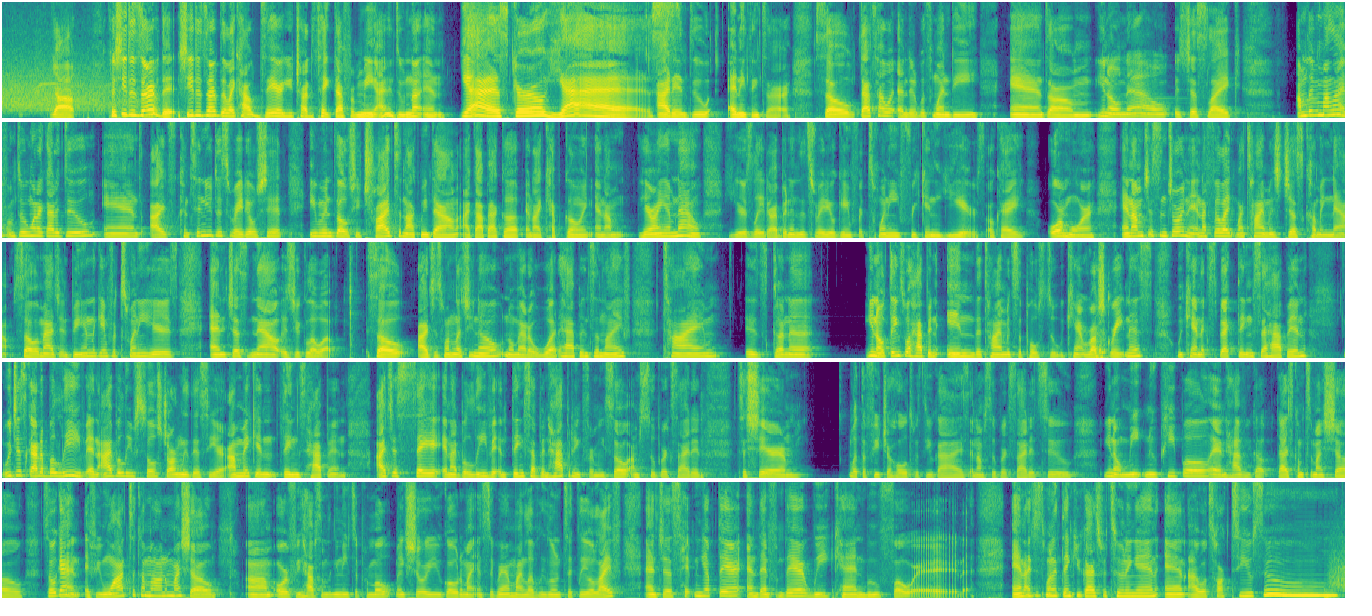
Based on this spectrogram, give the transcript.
yup. Cause she deserved it. She deserved it. Like, how dare you try to take that from me? I didn't do nothing. Yes, girl. Yes. I didn't do anything to her. So that's how it ended with Wendy. And um, you know, now it's just like I'm living my life. I'm doing what I got to do. And I've continued this radio shit. Even though she tried to knock me down, I got back up and I kept going. And I'm here I am now, years later. I've been in this radio game for 20 freaking years, okay? Or more. And I'm just enjoying it. And I feel like my time is just coming now. So imagine being in the game for 20 years and just now is your glow up. So I just want to let you know no matter what happens in life, time is gonna you know, things will happen in the time it's supposed to. We can't rush greatness. We can't expect things to happen. We just got to believe. And I believe so strongly this year. I'm making things happen. I just say it and I believe it. And things have been happening for me. So I'm super excited to share what the future holds with you guys and i'm super excited to you know meet new people and have you guys come to my show. So again if you want to come on my show um, or if you have something you need to promote make sure you go to my instagram my lovely lunatic leo life and just hit me up there and then from there we can move forward. And i just want to thank you guys for tuning in and i will talk to you soon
